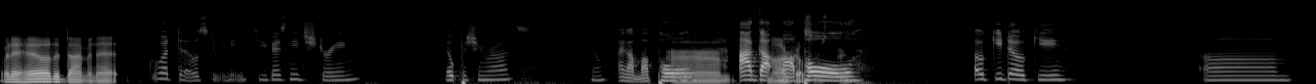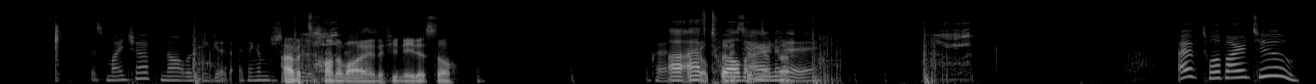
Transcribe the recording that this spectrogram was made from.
Where the hell did diamond at? what else do we need? Do you guys need string? Nope. Fishing rods? No. I got my pole. Um, I got no, my got pole. Okie dokie. Um, is mine shaft not looking good? I think I'm just. I have a ton of iron if you need it still. Okay. Uh, I have 12 iron. stuff. Okay. I have 12 iron too.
